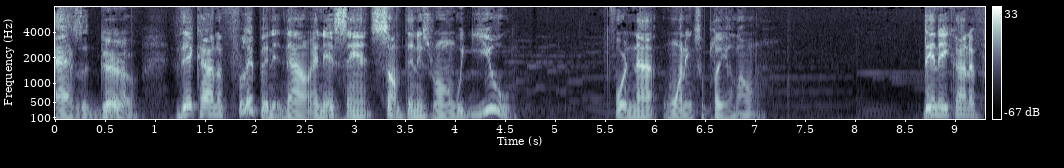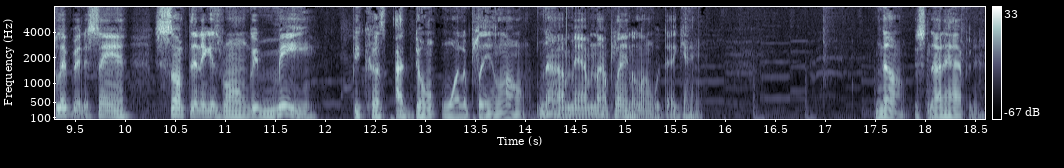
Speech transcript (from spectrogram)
as a girl, they're kind of flipping it now and they're saying something is wrong with you for not wanting to play alone. Then they kind of flip it and saying something is wrong with me because I don't want to play alone. Nah, man, I'm not playing along with that game. No, it's not happening.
